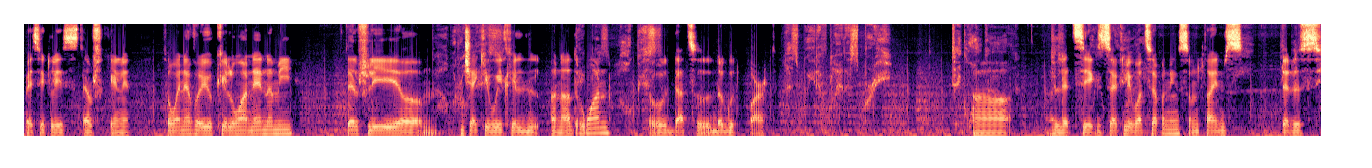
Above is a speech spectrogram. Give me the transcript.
basically stealth kill it. So whenever you kill one enemy, stealthily um, Jackie will kill another one. So that's uh, the good part. Uh, let's see exactly what's happening. Sometimes there is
